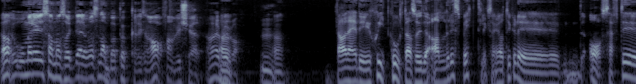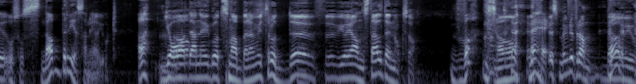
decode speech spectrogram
Ja. Jo, men det är ju samma sak där. Det var snabba puckar liksom. Ja, fan vi kör. Ja, det blir bra. Ja, nej, det är skitcoolt. Alltså, det är all respekt liksom. Jag tycker det är ashäftig och så snabb resa ni har gjort. Ah, Ja, den har ju gått snabbare än vi trodde. För vi har ju anställt en också. Va? Ja, Nej. Det smög du fram. det har vi gjort.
